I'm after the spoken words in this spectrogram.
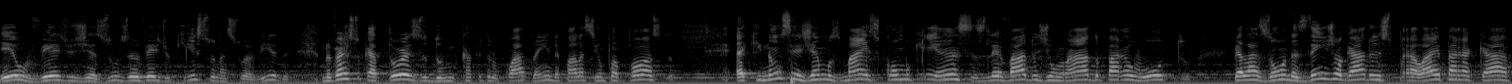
Eu vejo Jesus, eu vejo Cristo na sua vida. No verso 14 do capítulo 4 ainda fala assim: um propósito é que não sejamos mais como crianças, levados de um lado para o outro, pelas ondas, nem jogados para lá e para cá,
